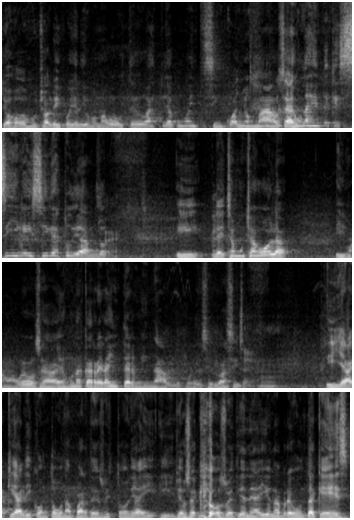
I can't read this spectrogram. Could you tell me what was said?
Yo jodo mucho a Luis porque yo le digo, mamá, güey, usted va a estudiar como 25 años más. O sea, es una gente que sigue y sigue estudiando y le echa muchas bolas. Y mamá, huevo, o sea, es una carrera interminable, por decirlo así. Sí. Y ya aquí Ali contó una parte de su historia y, y yo sé que Josué tiene ahí una pregunta que es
